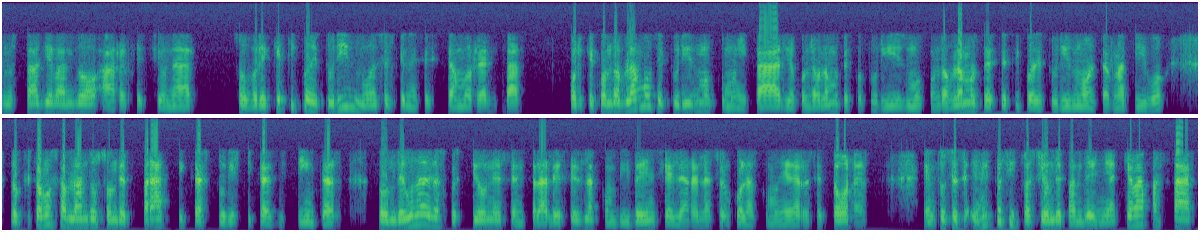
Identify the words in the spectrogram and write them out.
nos está llevando a reflexionar sobre qué tipo de turismo es el que necesitamos realizar porque cuando hablamos de turismo comunitario, cuando hablamos de ecoturismo, cuando hablamos de este tipo de turismo alternativo, lo que estamos hablando son de prácticas turísticas distintas, donde una de las cuestiones centrales es la convivencia y la relación con las comunidades receptoras. Entonces, en esta situación de pandemia, ¿qué va a pasar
